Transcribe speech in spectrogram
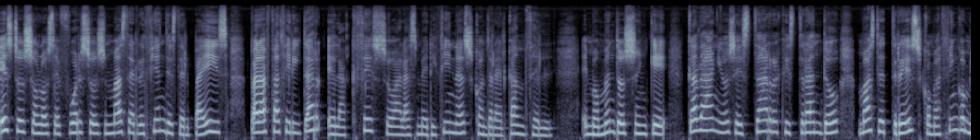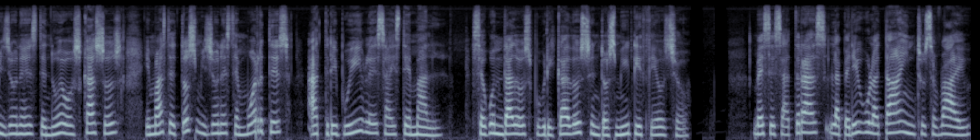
Estos son los esfuerzos más recientes del país para facilitar el acceso a las medicinas contra el cáncer, en momentos en que cada año se está registrando más de 3,5 millones de nuevos casos y más de 2 millones de muertes atribuibles a este mal, según datos publicados en 2018. Meses atrás, la película Time to Survive,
